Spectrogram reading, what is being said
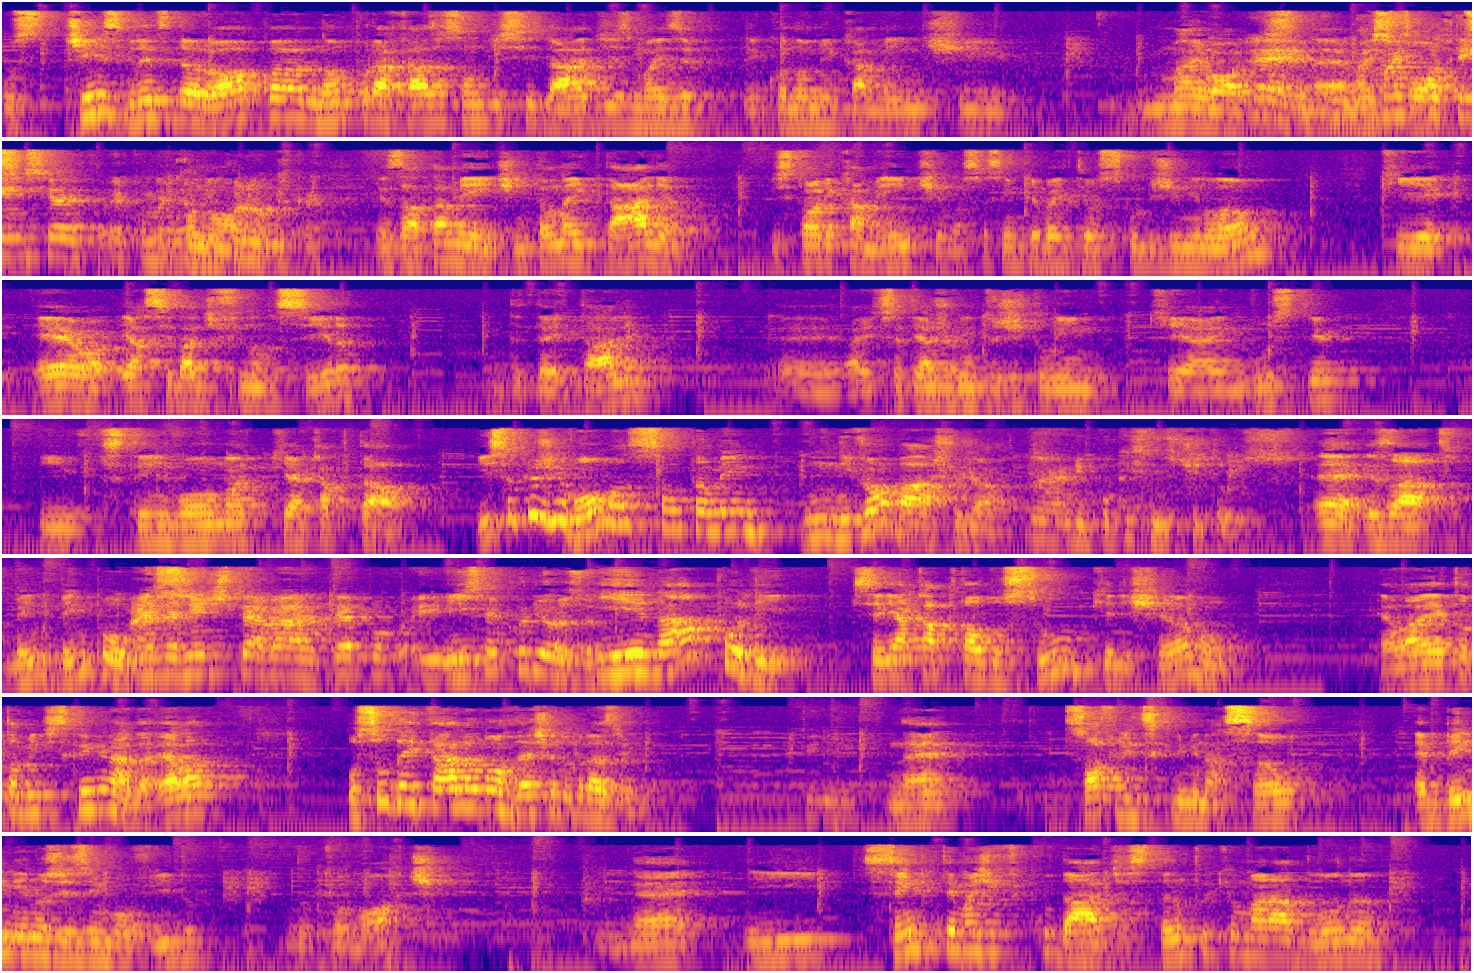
Os times grandes da Europa, não por acaso, são de cidades mais economicamente maiores, é, né? mais, mais fortes. potência econômica. Econômica. Exatamente. Então na Itália, historicamente, você sempre vai ter os clubes de Milão, que é a, é a cidade financeira da, da Itália. É, aí você tem a Juventus de Turim, que é a indústria, e você tem Roma, que é a capital. Isso que os de Roma são também um nível abaixo já. É. Tem pouquíssimos títulos. É, exato, bem, bem poucos. Mas a gente tava até pouco. e Isso é curioso. E Nápoles, que seria a capital do sul, que eles chamam, ela é totalmente discriminada. Ela, o sul da Itália é o nordeste do Brasil. Entendi. né, sofre discriminação, é bem menos desenvolvido do que o norte, né, e sempre tem mais dificuldades, tanto que o Maradona,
